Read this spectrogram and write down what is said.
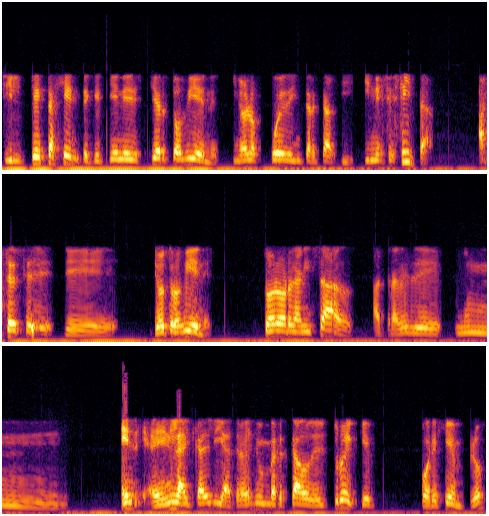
si esta gente que tiene ciertos bienes y no los puede intercambiar y, necesita hacerse de, de, otros bienes, son organizados a través de un en, en la alcaldía a través de un mercado del trueque, por ejemplo,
